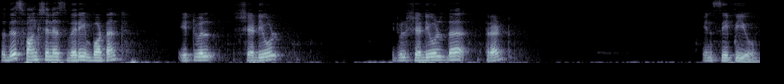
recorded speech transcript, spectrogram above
So this function is very important. It will schedule it will schedule the thread in CPU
